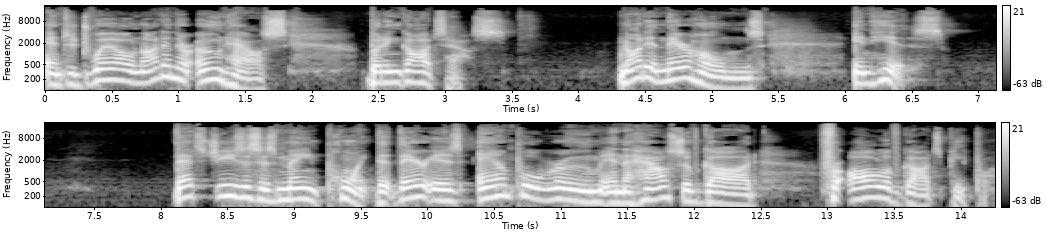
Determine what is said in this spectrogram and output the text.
and to dwell not in their own house, but in God's house. Not in their homes, in His. That's Jesus' main point, that there is ample room in the house of God for all of God's people.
